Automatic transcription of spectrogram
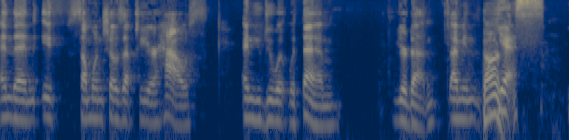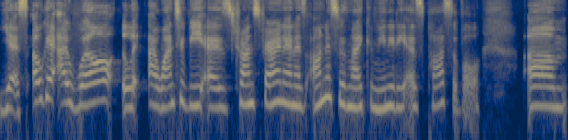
and then if someone shows up to your house and you do it with them, you're done. I mean, Done. Yes. Yes. Okay. I will. I want to be as transparent and as honest with my community as possible. Um,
